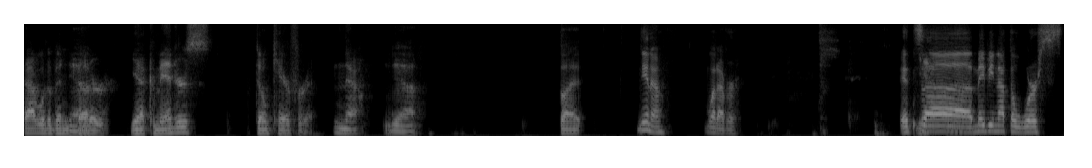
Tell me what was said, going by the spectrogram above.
That would have been Yeah. better. Yeah, Commanders don't care for it. No, Yeah. but you know, whatever. It's Yeah. uh maybe not the worst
